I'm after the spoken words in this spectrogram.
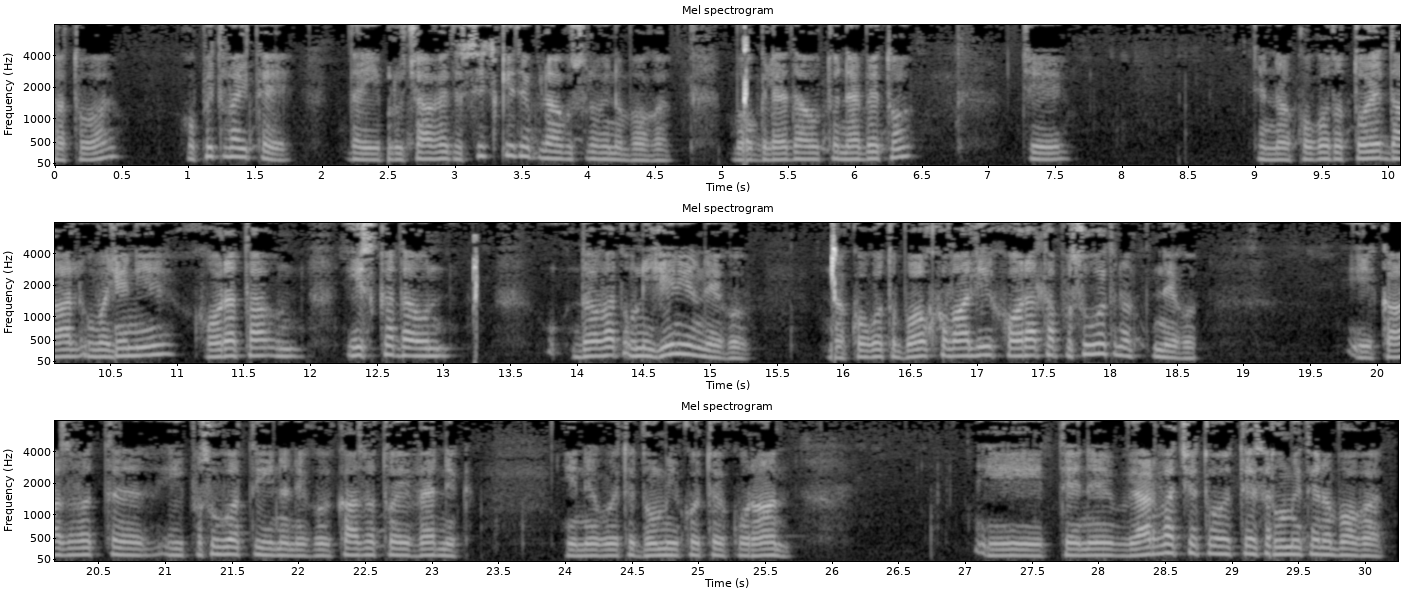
За това опитвайте да и получавате всичките благослови на Бога. Бог гледа от небето, че на когото той е дал уважение, хората иска да дават унижение на него. На когото Бог хвали, хората посуват на него. И казват, е, и посуват и на него, и казват той е верник. И неговите думи, които е Коран. И те не вярват, че те са думите на Бога.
